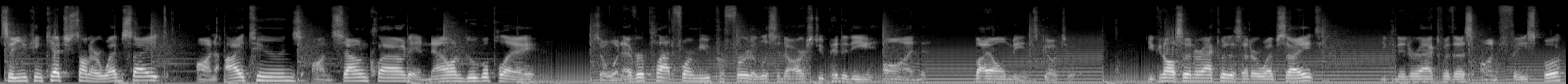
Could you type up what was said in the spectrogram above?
So you can catch us on our website, on iTunes, on SoundCloud, and now on Google Play. So, whatever platform you prefer to listen to our stupidity on, by all means, go to it. You can also interact with us at our website. You can interact with us on Facebook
